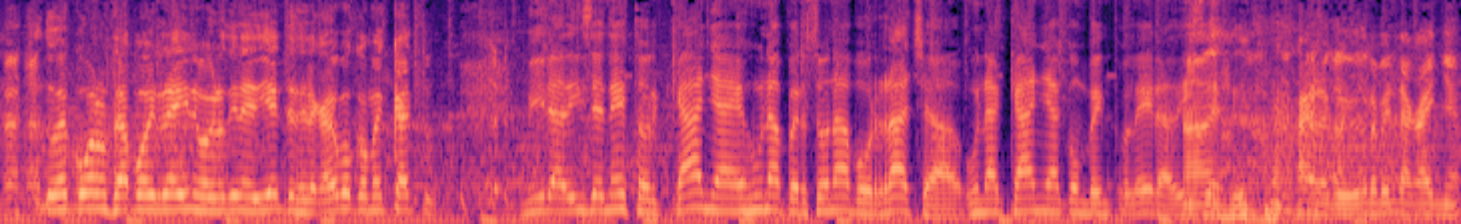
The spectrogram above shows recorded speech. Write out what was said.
Tú ves cubano no se va a poder reír porque no tiene dientes. Se le cayó por comer cactus. Mira, dice Néstor, caña es una persona borracha, una caña con ventolera, dice. Ah, le cogió tremenda caña.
